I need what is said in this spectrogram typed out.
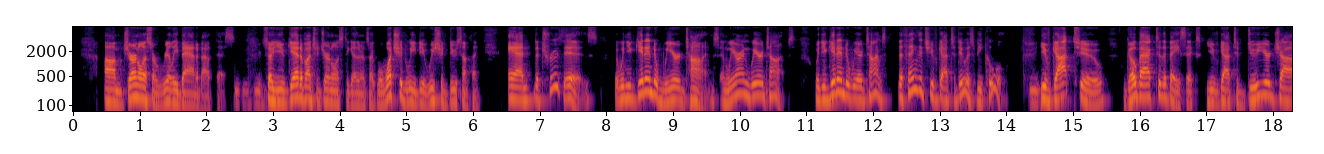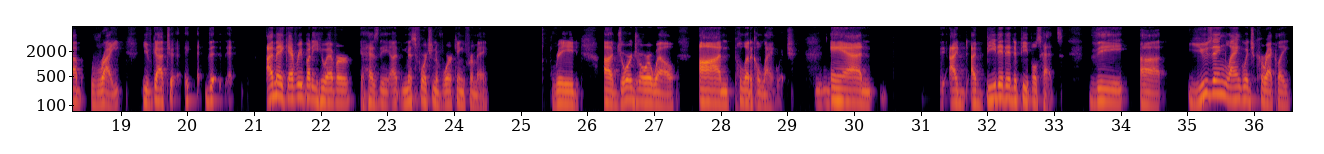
Um, journalists are really bad about this. Mm-hmm. So you get a bunch of journalists together, and it's like, well, what should we do? We should do something. And the truth is that when you get into weird times, and we are in weird times, when you get into weird times, the thing that you've got to do is be cool. Mm-hmm. You've got to go back to the basics. You've got to do your job right. You've got to the, I make everybody who ever has the uh, misfortune of working for me read uh, George Orwell on political language. Mm-hmm. And I, I beat it into people's heads. The uh, using language correctly,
